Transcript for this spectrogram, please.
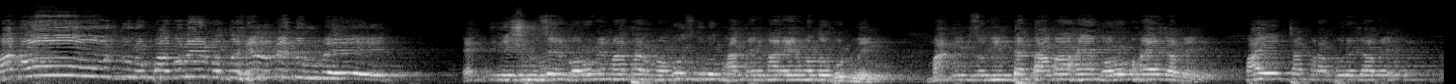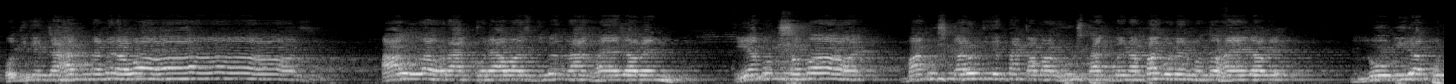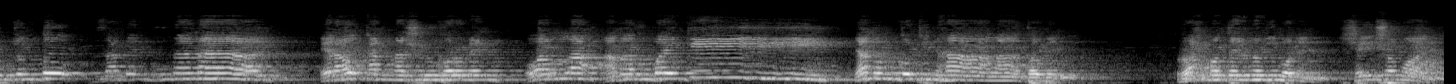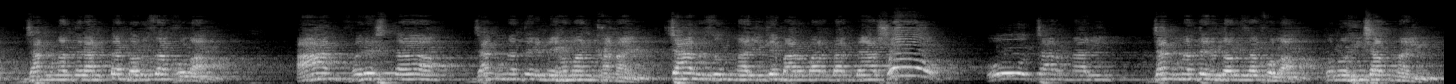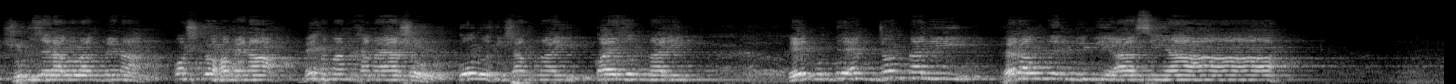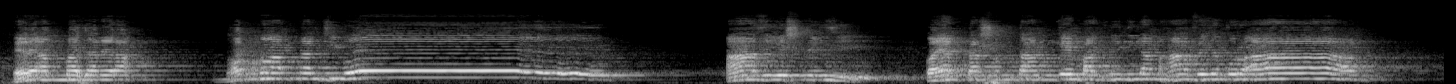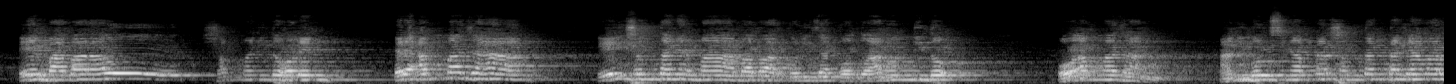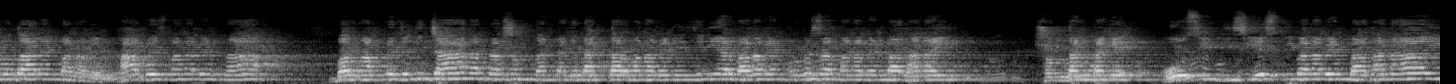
মানুষগুলো পাগলের মতো হেলবে দুলবে একদিকে সূর্যের গরমে মাথার মগজগুলো ভাতের মারের মতো ফুটবে। মাটির জমিনটা তামা হয়ে, গরম হয়ে যাবে। পায়ের চামড়া পড়ে যাবে। ওদিকে জাহান নামের আওয়াজ। আল্লাহ রাগ করে আওয়াজ দিবেন, রাগ হয়ে যাবেন। এমন সময় মানুষ কারও দিকে তাকাবার হুশ থাকবে না, পাগলের মতো হয়ে যাবে। নবীরা পর্যন্ত যাদের গুণা নাই, এরাও কান্না শুরু করবেন। ও আল্লাহ, আমার উপায় কি? এমন কঠিন হালাত হবে। রহমতের নবী বলেন, সেই সময় জান্নাতের একটা দরজা খোলা আর ফেরেস্তা জান্নাতের মেহমান খানায় চারজন নারীকে বারবার ডাকবে, আসো! ও চার নারী, জান্নাতের দরজা খোলা, কোনো হিসাব নাই, সূর্যের আলো লাগবে না, কষ্ট হবে না মেহমান খানায় আসো, কোনো হিসাব নাই, কয়জন নারী এর মধ্যে একজন নারী, ফেরাউনের বিবি আসিয়া। এরে আম্মা জানেরা, ধন্য আপনার জীবন। আজ স্টেজে কয়েকটা সন্তানকে পাগড়ি দিলাম হাফেজ কোরআন। এর বাবারাও সম্মানিত হলেন। এর আম্মা যান এই সন্তানের মা বাবা কলিজা কত আনন্দিত। ও আম্মা যান আমি বলছি না আপনার সন্তানটাকে আমার মতো আলেম বানাবেন, হাফেজ বানাবেন না। বরং আপনি যদি চান আপনার সন্তানটাকে ডাক্তার বানাবেন, ইঞ্জিনিয়ার বানাবেন, প্রফেসর বানাবেন, বাধা নাই। সন্তানটাকে ওসি ডিসি এসপি বানাবেন, বাধা নাই।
